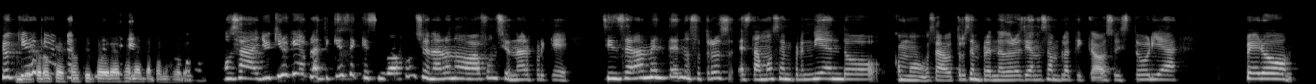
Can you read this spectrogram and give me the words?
Yo, quiero creo que, eso sí podría ser la etapa mejor. O sea, yo quiero que me platiques de que si va a funcionar o no va a funcionar, porque sinceramente nosotros estamos emprendiendo, como, o sea, otros emprendedores ya nos han platicado su historia, pero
